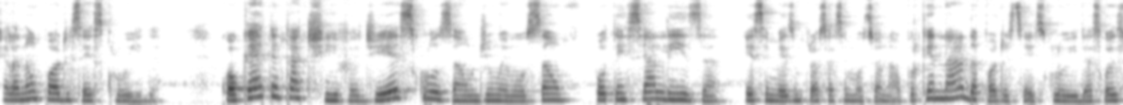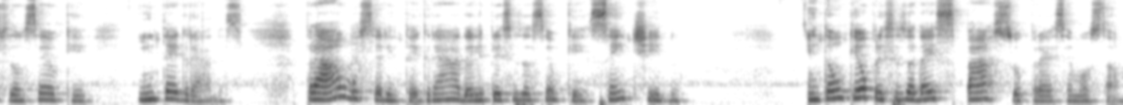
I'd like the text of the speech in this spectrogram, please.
ela não pode ser excluída. Qualquer tentativa de exclusão de uma emoção potencializa esse mesmo processo emocional, porque nada pode ser excluído, as coisas precisam ser o quê? Integradas. Para algo ser integrado, ele precisa ser o quê? Sentido. Então, o que eu preciso é dar espaço para essa emoção.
